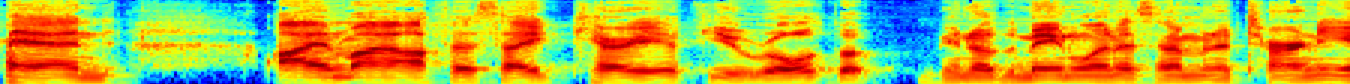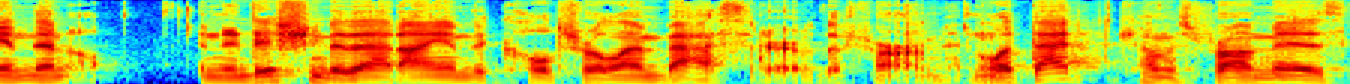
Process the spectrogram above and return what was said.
And I, in my office, I carry a few roles, but you know the main one is I'm an attorney, and then in addition to that, I am the cultural ambassador of the firm. And what that comes from is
